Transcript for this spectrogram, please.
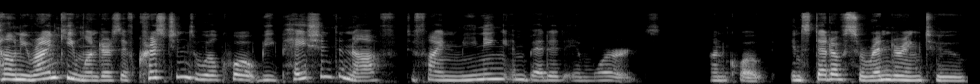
Tony Reinke wonders if Christians will, quote, be patient enough to find meaning embedded in words, unquote, instead of surrendering to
